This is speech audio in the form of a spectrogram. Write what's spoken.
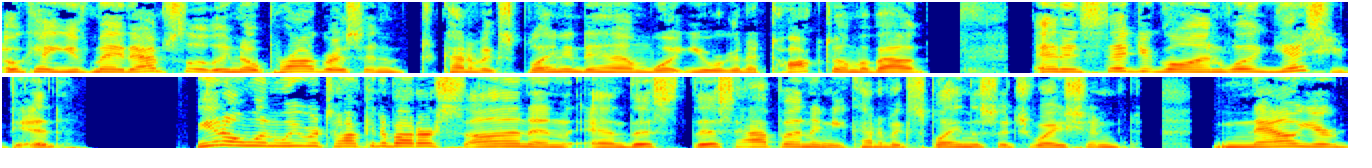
okay, you've made absolutely no progress in kind of explaining to him what you were going to talk to him about. And instead you're going, well, yes, you did you know when we were talking about our son and and this this happened and you kind of explained the situation now you're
